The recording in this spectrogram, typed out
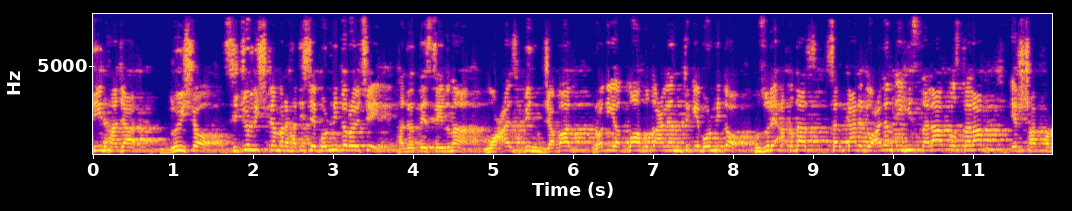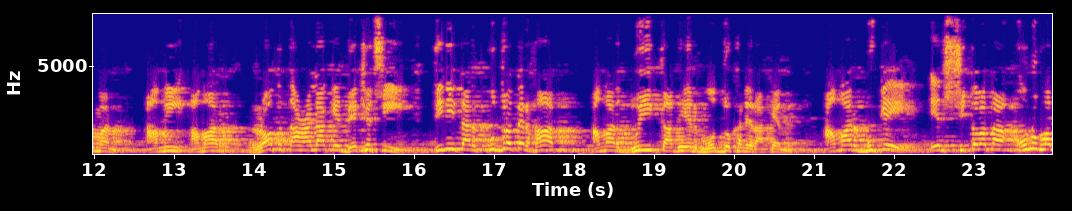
তিন হাজার দুইশো ছিচল্লিশ নম্বর হাদিসে বর্ণিত রয়েছে হাজরতে সৈদনা মুআজ বিন আনহু থেকে বর্ণিত, হুজুরে আকদাস সরকারে সালাতু ওয়াস ফরমান, আমি আমার রব তাআলাকে দেখেছি, তিনি তার কুদরতের হাত আমার দুই কাঁধের মধ্যখানে রাখেন। আমার বুকে এর শীতলতা অনুভব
